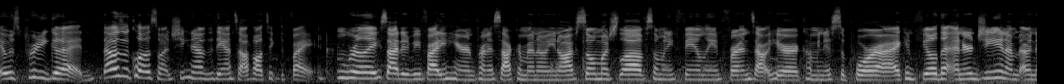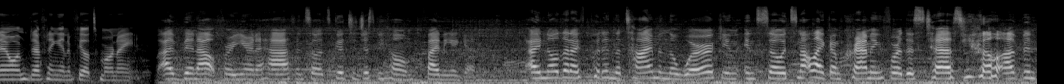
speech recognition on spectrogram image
it was pretty good. That was a close one. She can have the dance off. I'll take the fight. I'm really excited to be fighting here in front of Sacramento. You know, I have so much love, so many family and friends out here coming to support. I can feel the energy, and I'm, i know I'm definitely going to feel it tomorrow night. I've been out for a year and a half, and so it's good to just be home fighting again. I know that I've put in the time and the work, and, and so it's not like I'm cramming for this test. You know, I've been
